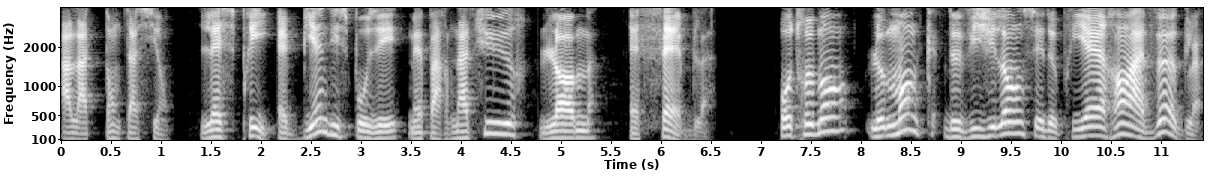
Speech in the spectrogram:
à la tentation. L'esprit est bien disposé, mais par nature, l'homme est faible. Autrement, le manque de vigilance et de prière rend aveugle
